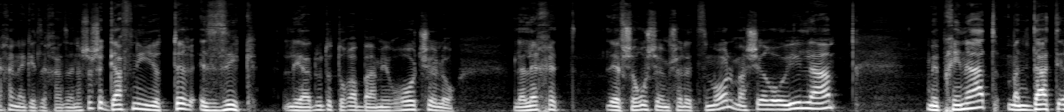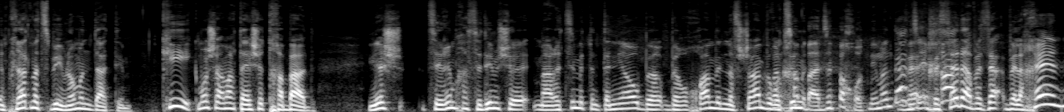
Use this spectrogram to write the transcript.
איך אני אגיד לך את זה? אני חושב שגפני יותר הזיק ליהדות התורה באמירות שלו ללכת לאפשרות של ממשלת שמאל, מאשר הועילה מבחינת מנדטים, מבחינת מצביעים, לא מנדטים. כי, כמו שאמרת, יש את חב"ד. יש צעירים חסידים שמעריצים את נתניהו ברוחם ובנפשם אבל ורוצים... חב"ד זה פחות ממנדט, ו- זה אחד. בסדר, אבל זה, ולכן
